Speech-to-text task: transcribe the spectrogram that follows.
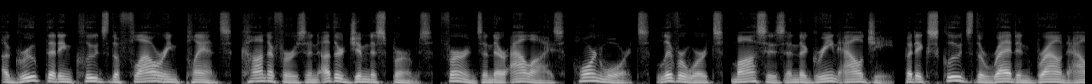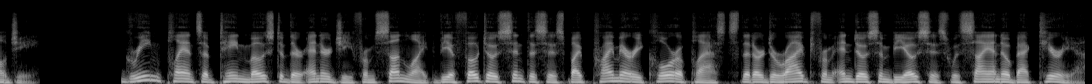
a group that includes the flowering plants, conifers and other gymnosperms, ferns and their allies, hornworts, liverworts, mosses and the green algae, but excludes the red and brown algae. Green plants obtain most of their energy from sunlight via photosynthesis by primary chloroplasts that are derived from endosymbiosis with cyanobacteria.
